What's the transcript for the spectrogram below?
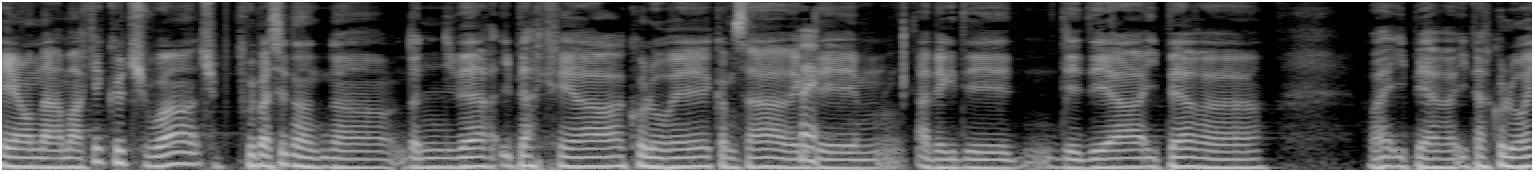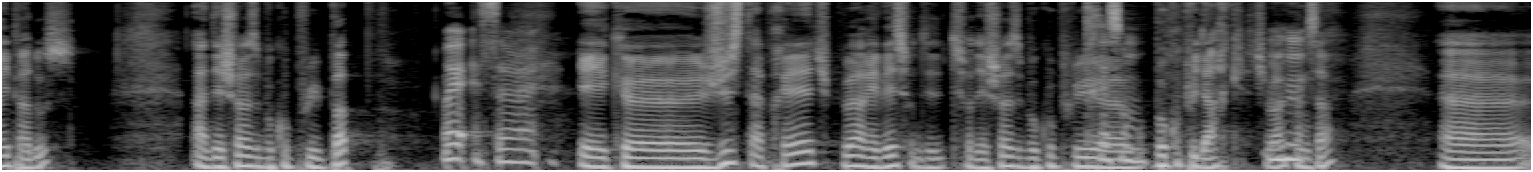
Et on a remarqué que tu vois, tu pouvais passer d'un- d'un d'un univers hyper créa, coloré, comme ça, avec Ouais. des avec des, des DA hyper, euh, ouais, hyper hyper colorées, hyper douces, à des choses beaucoup plus pop. Ouais, c'est vrai. Et que juste après, tu peux arriver sur des, sur des choses beaucoup plus, euh, beaucoup plus dark, tu vois, Mhm. comme ça. Euh,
